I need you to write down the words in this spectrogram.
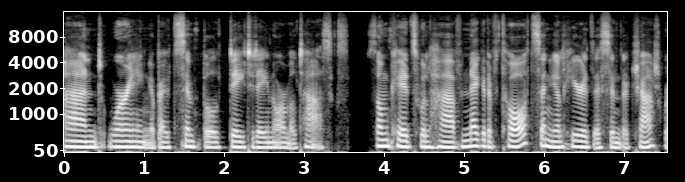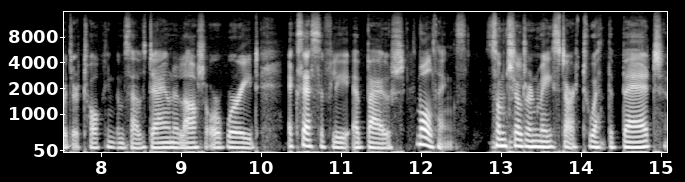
and worrying about simple day to day normal tasks. Some kids will have negative thoughts, and you'll hear this in their chat where they're talking themselves down a lot or worried excessively about small things. Some children may start to wet the bed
